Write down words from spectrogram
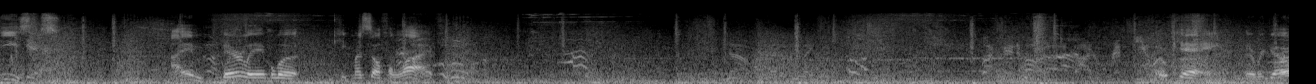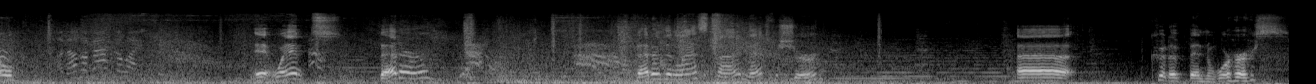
Jesus. I am barely able to keep myself alive. Okay, there we go. It went better. Better than last time, that's for sure. Uh, could have been worse,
